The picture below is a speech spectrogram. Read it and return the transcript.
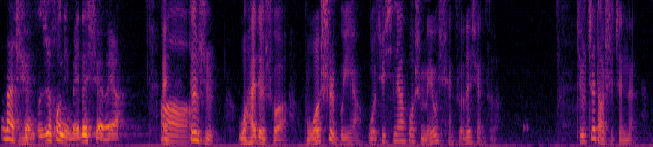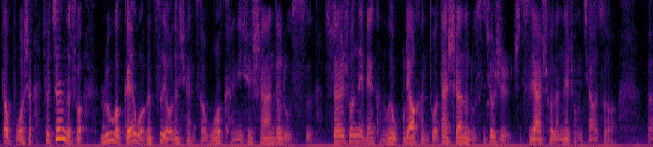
那选择之后你没得选了呀。哎哦，但是我还得说啊，博士不一样，我去新加坡是没有选择的选择，就这倒是真的。到博士就真的说，如果给我个自由的选择，我肯定去圣安德鲁斯。虽然说那边可能会无聊很多，但圣安德鲁斯就是思佳说的那种叫做呃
